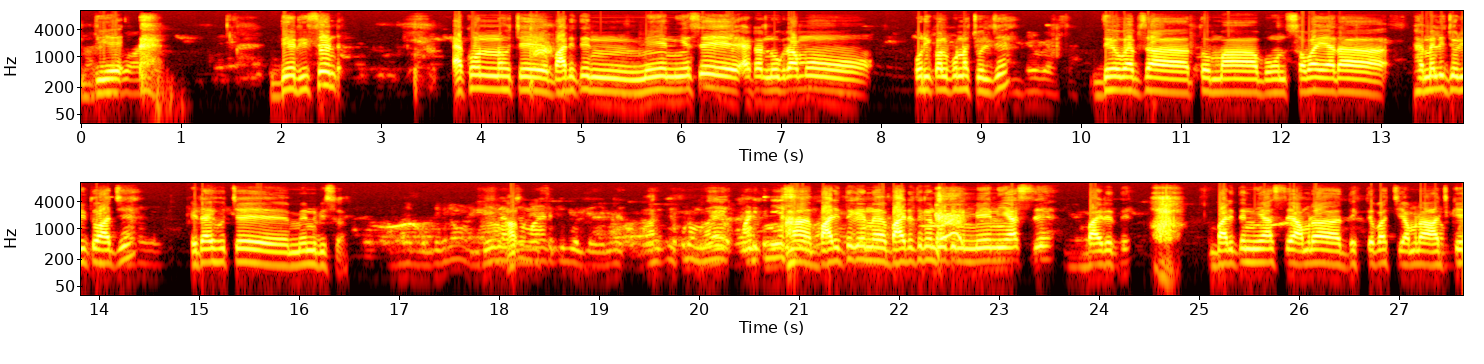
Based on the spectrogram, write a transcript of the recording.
দিয়ে দিয়ে রিসেন্ট এখন হচ্ছে বাড়িতে মেয়ে নিয়ে এসে একটা নোগ্রামও পরিকল্পনা চলছে। দেহ ব্যবসা। তো মা বোন সবাই একটা ফ্যামিলি জড়িত আছে। এটাই হচ্ছে মেন বিষয়। হ্যাঁ বাড়ি থেকে বাইরে থেকে মেয়ে নিয়ে আসছে বাইরেতে। বাড়িতে নিয়ে আসছে আমরা দেখতে পাচ্ছি আমরা আজকে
